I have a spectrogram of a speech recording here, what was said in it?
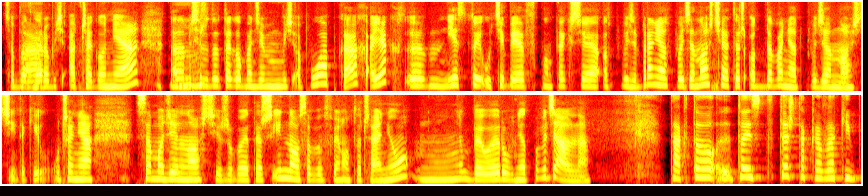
co tak. będę robić, a czego nie. Ale mhm. myślę, że do tego będziemy mówić o pułapkach. A jak jest tutaj u ciebie w kontekście odpowiedzi, brania odpowiedzialności, ale też oddawania odpowiedzialności, takiego uczenia samodzielności, żeby też inne osoby w swoim otoczeniu mm, były równie odpowiedzialne? Tak, to, to jest też taka, taki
